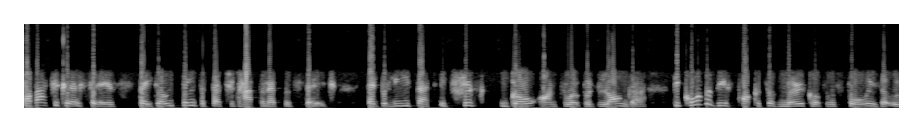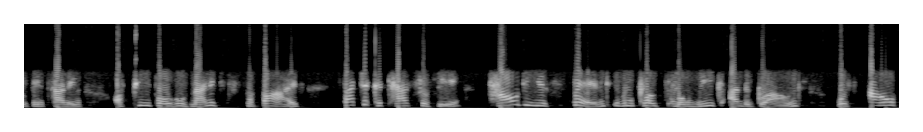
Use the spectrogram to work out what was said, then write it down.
South Africa says they don't think that that should happen at this stage. They believe that it should go on for a bit longer because of these pockets of miracles and stories that we've been telling of people who've managed to survive such a catastrophe. How do you spend even close to a week underground without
